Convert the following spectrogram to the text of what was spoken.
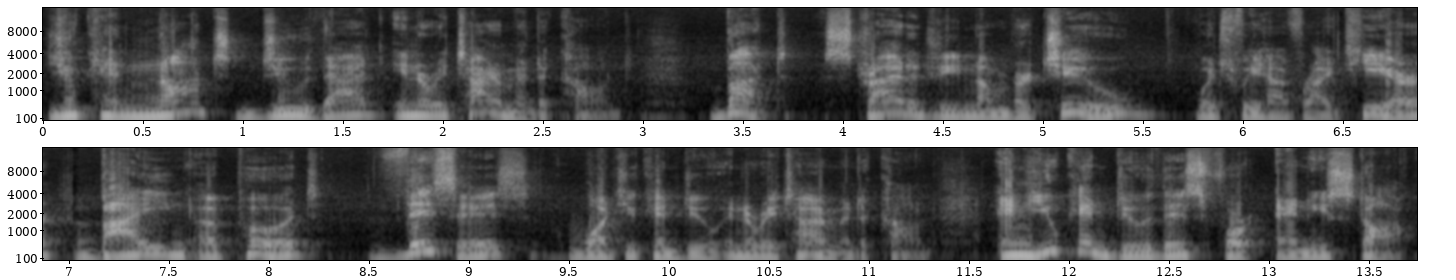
you cannot do that in a retirement account. But strategy number two, which we have right here, buying a put, this is what you can do in a retirement account. And you can do this for any stock.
